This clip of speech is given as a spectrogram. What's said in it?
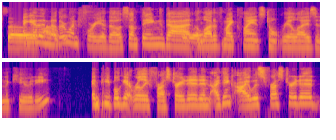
So I get I'll another be- one for you though, something that a lot of my clients don't realize in Acuity. And people get really frustrated. And I think I was frustrated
